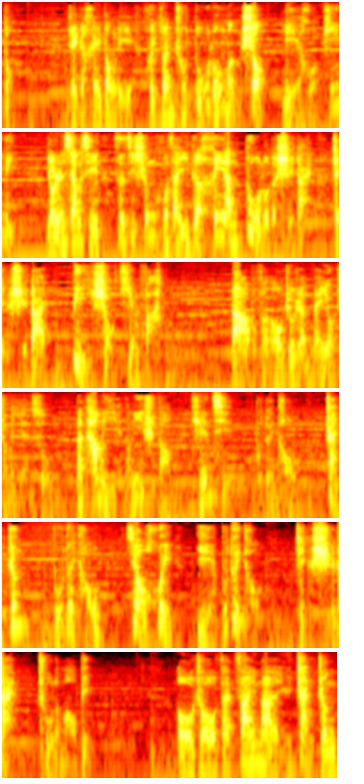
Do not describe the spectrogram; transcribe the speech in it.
洞，这个黑洞里会钻出毒龙猛兽，烈火霹雳。有人相信自己生活在一个黑暗堕落的时代，这个时代必受天罚。大部分欧洲人没有这么严肃，但他们也能意识到天气不对头，战争不对头，教会也不对头，这个时代出了毛病。欧洲在灾难与战争、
